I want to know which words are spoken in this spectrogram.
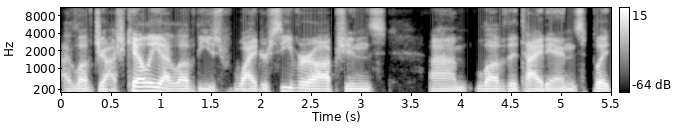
I love Josh Kelley. I love these wide receiver options. Um, love the tight ends, but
